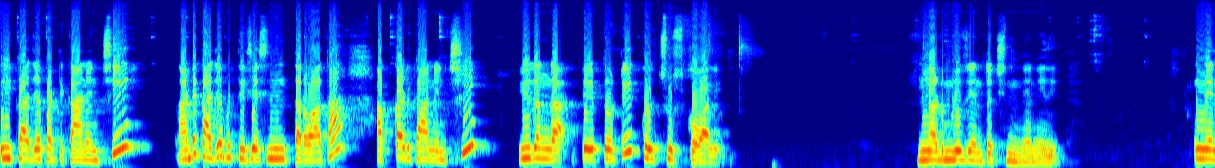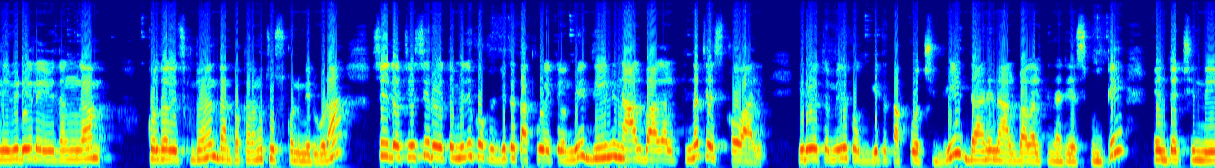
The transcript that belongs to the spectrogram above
ఈ కాజా పట్టి కానుంచి అంటే కాజా పట్టి తీసేసిన తర్వాత అక్కడి కానుంచి ఈ విధంగా టేప్ తోటి కొలిచి చూసుకోవాలి. నడుము లూజ్ ఎంత వచ్చింది అనేది. నేను ఈ వీడియోలో ఏ విధంగా కొలతలు తీసుకుంటున్నాను దాని ప్రకారంగా చూసుకోండి మీరు కూడా. సో ఇది వచ్చేసి ఇరవై తొమ్మిదికి ఒక గీత తక్కువ అయితే ఉంది. దీన్ని నాలుగు భాగాల కింద చేసుకోవాలి. ఇరవై తొమ్మిదికి ఒక గీత తక్కువ వచ్చింది. దాన్ని నాలుగు భాగాల కింద చేసుకుంటే ఎంత వచ్చింది?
